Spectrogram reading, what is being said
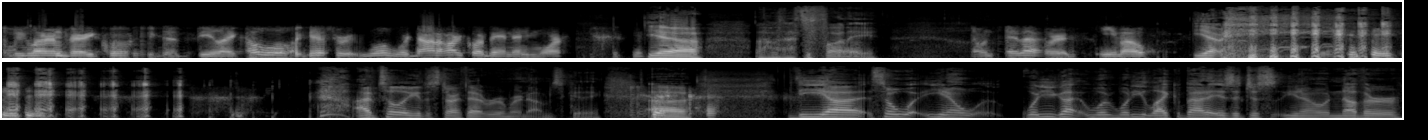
so we learned very quickly to be like, "Oh, well, I guess we're well, we're not a hardcore band anymore." yeah. Oh, that's funny. So, don't say that word, emo. Yeah. I'm totally going to start that rumor. No, I'm just kidding. Uh, the uh, so you know what do you got? What what do you like about it? Is it just you know another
